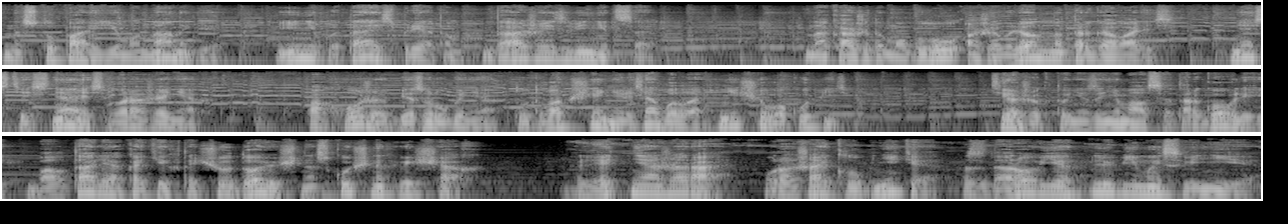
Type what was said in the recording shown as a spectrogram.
наступая ему на ноги и не пытаясь при этом даже извиниться – на каждом углу оживленно торговались, не стесняясь в выражениях. Похоже, без ругания тут вообще нельзя было ничего купить. Те же, кто не занимался торговлей, болтали о каких-то чудовищно скучных вещах. Летняя жара, урожай клубники, здоровье любимой свиньи.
